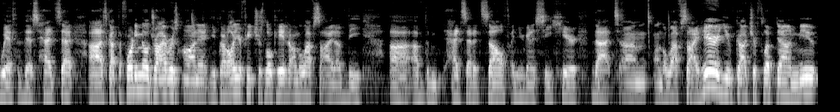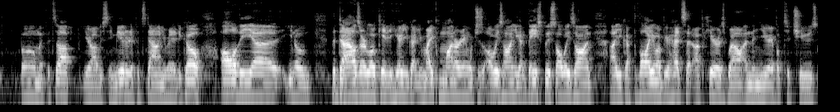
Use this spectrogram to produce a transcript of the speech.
with this headset. Uh, it's got the 40 mil drivers on it. You've got all your features located on the left side of the uh, of the headset itself and you're going to see here that um, on the left side here you've got your flip down mute boom if it's up you're obviously muted if it's down you're ready to go all the uh, you know the dials are located here you've got your mic monitoring which is always on you got a bass boost always on uh, you've got the volume of your headset up here as well and then you're able to choose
